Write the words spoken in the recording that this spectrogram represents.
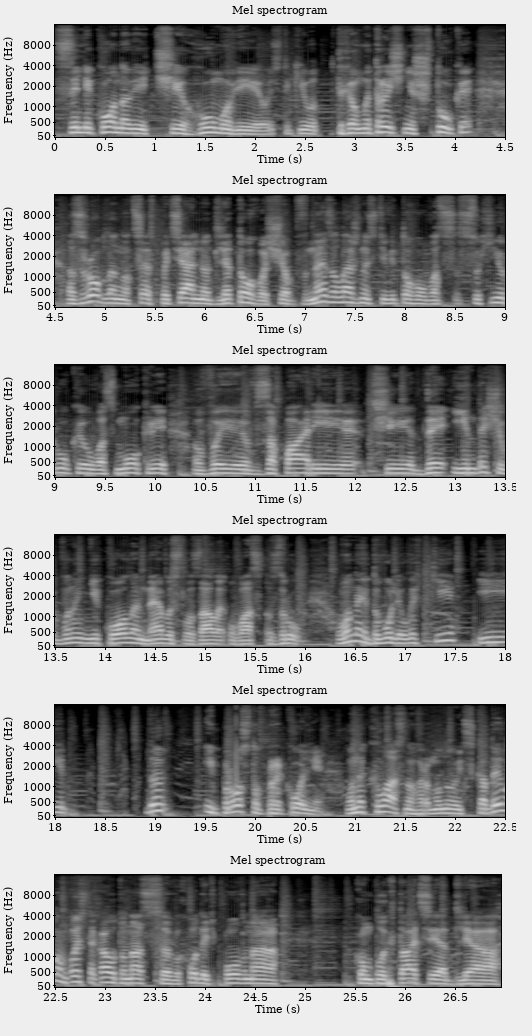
силіконові чи гумові, ось такі от геометричні штуки. Зроблено це спеціально для того, щоб в незалежності від того, у вас сухі руки, у вас мокрі, ви в запарі чи де-інде, щоб вони ніколи не вислизали у вас з рук. Вони доволі легкі і. І просто прикольні. Вони класно гармонують з кадилом. Ось така от у нас виходить повна комплектація для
